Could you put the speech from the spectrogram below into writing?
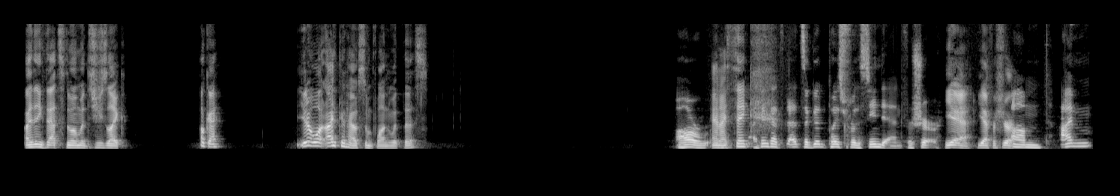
I think that's the moment that she's like, okay, you know what, I can have some fun with this. All And I think, I think that's that's a good place for the scene to end for sure. yeah, yeah, for sure. Um, I'm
